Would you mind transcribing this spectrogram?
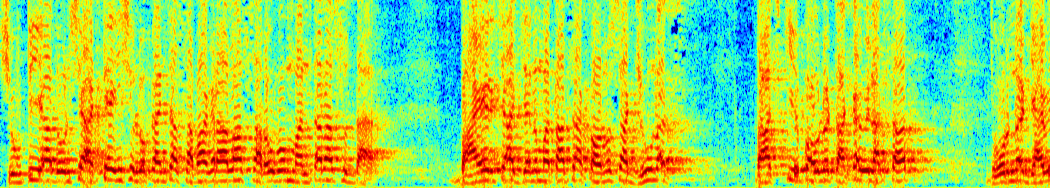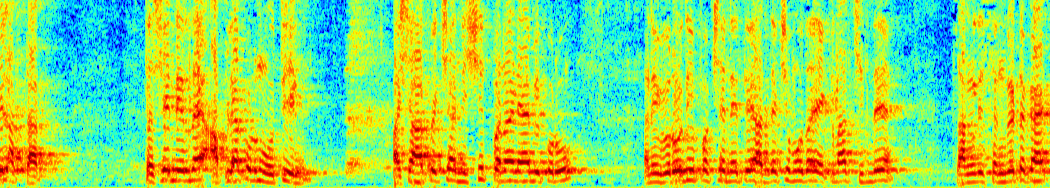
शेवटी या दोनशे अठ्ठ्याऐंशी लोकांच्या सभागृहाला सार्वभौम म्हणताना सुद्धा बाहेरच्या जनमताचा कॉनुसा घेऊनच राजकीय पावलं टाकावी लागतात धोरणं घ्यावी लागतात. तसे निर्णय आपल्याकडून होतील अशा अपेक्षा निश्चितपणाने आम्ही करू. आणि विरोधी पक्ष नेते अध्यक्ष महोदय एकनाथ शिंदे चांगले संघटक आहेत.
